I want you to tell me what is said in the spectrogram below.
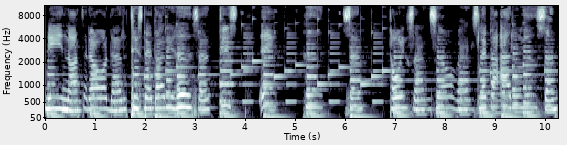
Mina rader, tysthet är i husen, tyst i husen. Toysen sover, släcka är lysen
